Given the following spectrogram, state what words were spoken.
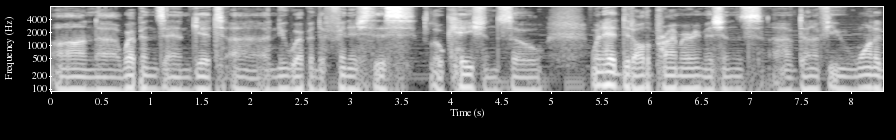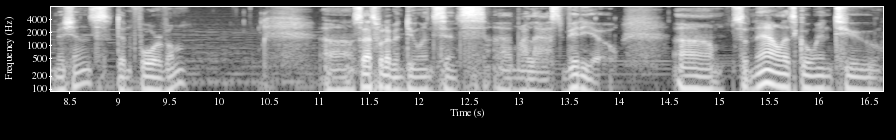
on uh, weapons and get uh, a new weapon to finish this location. So, went ahead did all the primary missions. I've done a few wanted missions, done four of them. Uh, so that's what I've been doing since uh, my last video. Um, so now let's go into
